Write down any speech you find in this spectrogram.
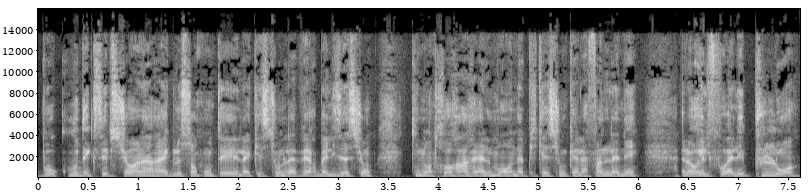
beaucoup d'exceptions à la règle, sans compter la question de la verbalisation qui n'entrera réellement en application qu'à la fin de l'année. Alors il faut aller plus loin,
